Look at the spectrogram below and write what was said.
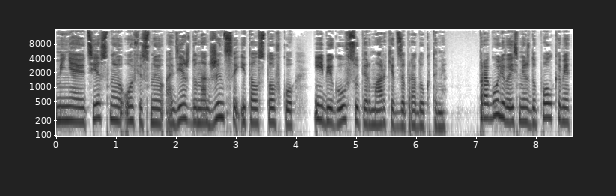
меняю тесную офисную одежду на джинсы и толстовку и бегу в супермаркет за продуктами. Прогуливаясь между полками,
